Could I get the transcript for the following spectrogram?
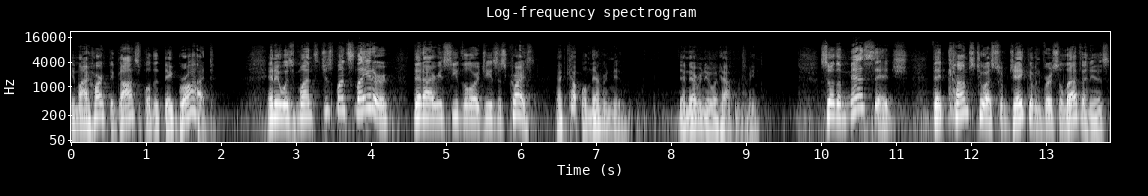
in my heart the gospel that they brought. And it was months, just months later, that I received the Lord Jesus Christ. That couple never knew. They never knew what happened to me. So the message that comes to us from Jacob in verse 11 is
